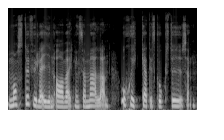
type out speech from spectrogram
måste fylla i en avverkningsanmälan och skicka till Skogsstyrelsen.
